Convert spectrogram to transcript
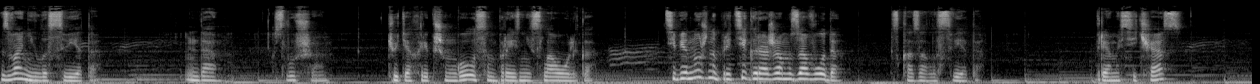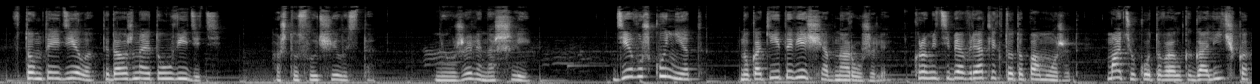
Звонила Света. «Да, слушаю», — чуть охрипшим голосом произнесла Ольга. «Тебе нужно прийти к гаражам у завода», — сказала Света. «Прямо сейчас?» «В том-то и дело, ты должна это увидеть». «А что случилось-то? Неужели нашли?» «Девушку нет», но какие-то вещи обнаружили. Кроме тебя вряд ли кто-то поможет. Мать у алкоголичка,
